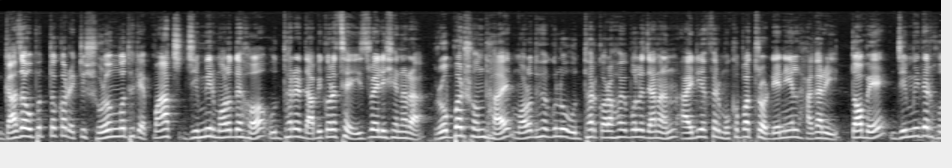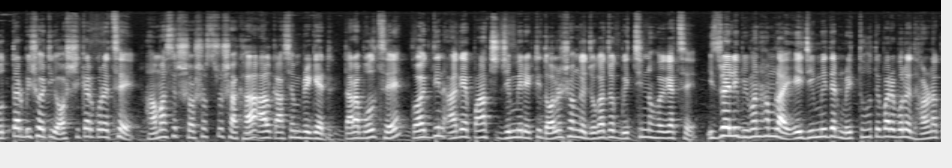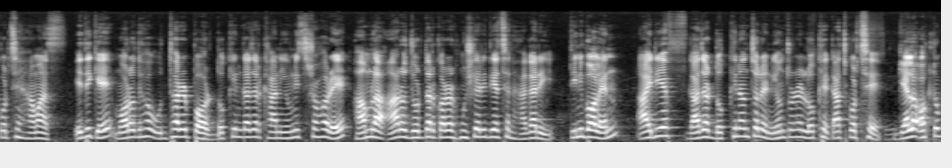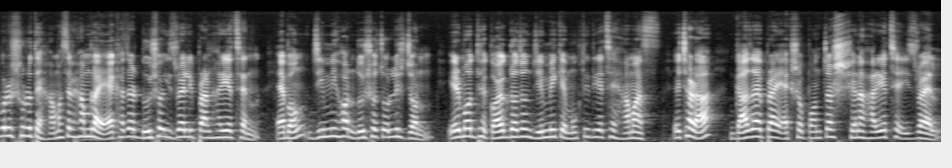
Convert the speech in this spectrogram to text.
গাজা উপত্যকার একটি সুড়ঙ্গ থেকে পাঁচ জিম্মির মরদেহ উদ্ধারের দাবি করেছে ইসরায়েলি সেনারা। রোববার সন্ধ্যায় মরদেহগুলো উদ্ধার করা হয় বলে জানান আইডিএফের মুখপাত্র ড্যানিয়েল হাগারি। তবে জিম্মিদের হত্যার বিষয়টি অস্বীকার করেছে হামাসের সশস্ত্র শাখা আল কাসেম ব্রিগেড। তারা বলছে, কয়েকদিন আগে পাঁচ জিম্মির একটি দলের সঙ্গে যোগাযোগ বিচ্ছিন্ন হয়ে গেছে। ইসরায়েলি বিমান হামলায় এই জিম্মিদের মৃত্যু হতে পারে বলে ধারণা করছে হামাস। এদিকে, মরদেহ উদ্ধারের পর দক্ষিণ গাজার খান ইউনিস শহরে হামলা আরও জোরদার করার হুঁশিয়ারি দিয়েছেন হাগারি। তিনি বলেন, আইডিএফ গাজার দক্ষিণাঞ্চলে নিয়ন্ত্রণের লক্ষ্যে কাজ করছে। গেল অক্টোবরের শুরুতে হামাসের হামলায় এক হাজার দুইশো ইসরায়েলি প্রাণ হারিয়েছেন। এবং জিম্মি হন দুইশো চল্লিশ জন। এর মধ্যে কয়েক ডজন জিম্মিকে মুক্তি দিয়েছে হামাস। এছাড়া গাজায় প্রায় একশো পঞ্চাশ সেনা হারিয়েছে ইসরায়েল।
